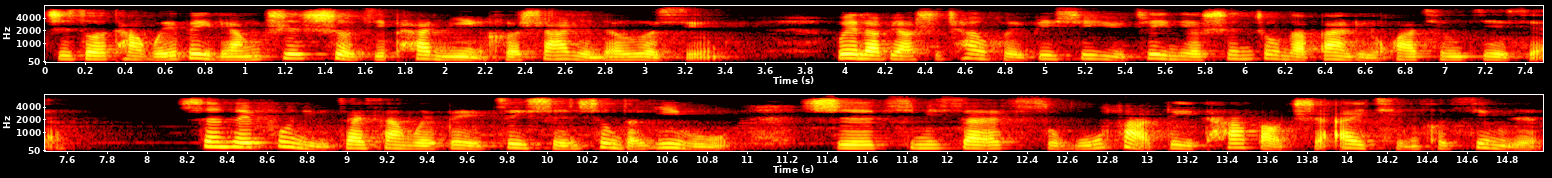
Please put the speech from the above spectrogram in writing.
指责他违背良知，涉及叛逆和杀人的恶行。为了表示忏悔，必须与罪孽深重的伴侣划清界限。身为妇女，再三违背最神圣的义务，使齐米塞斯无法对他保持爱情和信任。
